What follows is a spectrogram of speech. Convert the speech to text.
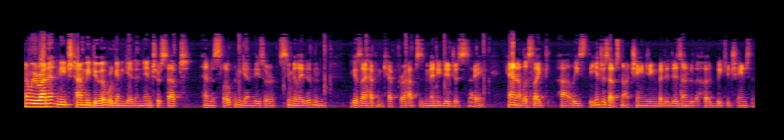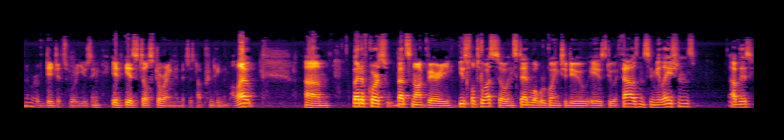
And we run it, and each time we do it, we're going to get an intercept and a slope. And again, these are simulated, and because I haven't kept perhaps as many digits as I can, it looks like uh, at least the intercept's not changing, but it is under the hood. We could change the number of digits we're using. It is still storing them, it's just not printing them all out. Um, but of course, that's not very useful to us, so instead what we're going to do is do a thousand simulations of this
